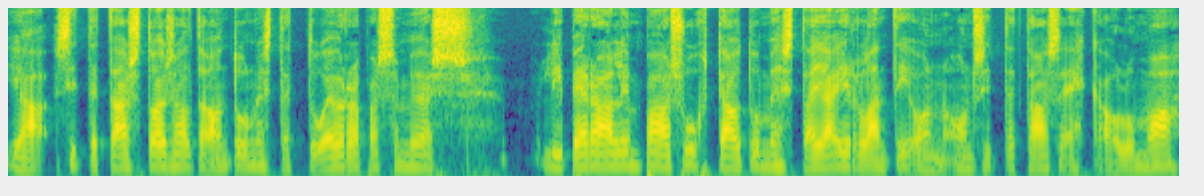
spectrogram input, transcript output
Ja sitten taas toisaalta on tunnistettu Euroopassa myös liberaalimpaa suhtautumista ja Irlanti on, on sitten taas ehkä ollut maa,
